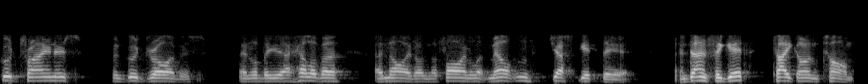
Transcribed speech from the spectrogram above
good trainers and good drivers. And it'll be a hell of a, a night on the final at Melton. Just get there. And don't forget, take on Tom.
